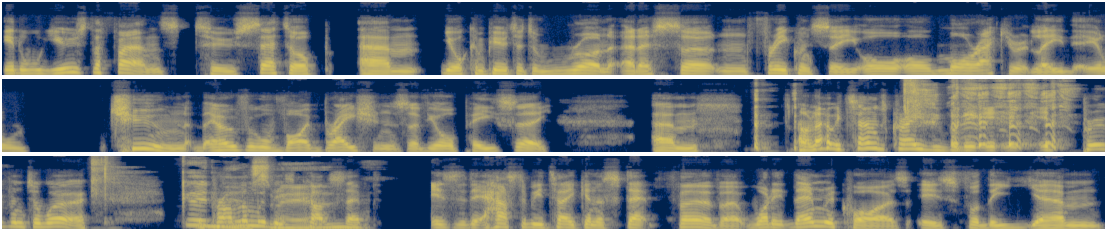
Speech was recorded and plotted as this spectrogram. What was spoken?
it will use the fans to set up um, your computer to run at a certain frequency, or, or more accurately, it'll tune the overall vibrations of your PC. Um, I know it sounds crazy, but it, it, it, it's proven to work. Goodness, the problem with man. this concept is that it has to be taken a step further. What it then requires is for the um,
